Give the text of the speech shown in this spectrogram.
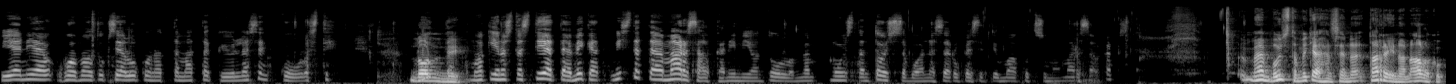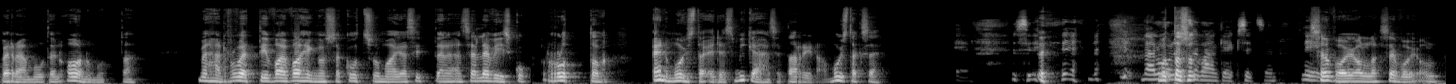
pieniä huomautuksia lukunottamatta kyllä se kuulosti. Nonni. Mutta mua kiinnostaisi tietää, mikä, mistä tämä Marsalkka-nimi on tullut. Mä muistan toissa vuonna sä rupesit jo mua kutsumaan Marsalkaksi. Mä en muista, mikähän sen tarinan alkuperä muuten on, mutta mehän ruvettiin vain vahingossa kutsumaan ja sitten se levisi kuin rutto. En muista edes, mikähän se tarina on. Muistaaksä? En. Mä luulen, Mutta että sä vaan keksit sen. Niin. Se voi olla, se voi olla.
